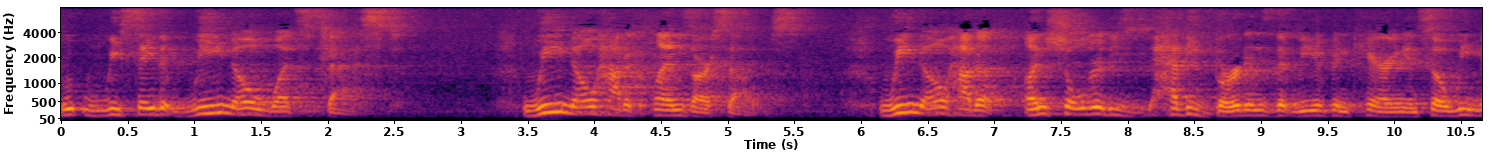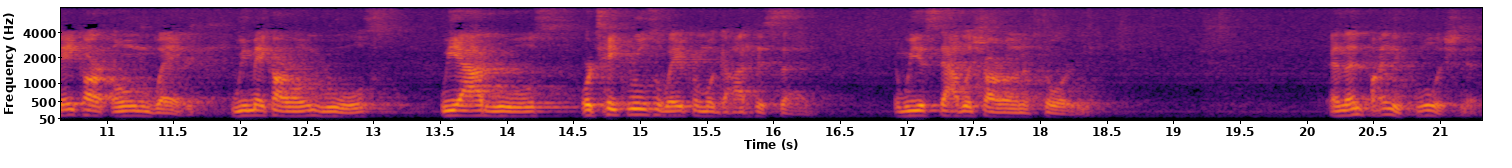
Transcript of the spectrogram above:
We say that we know what's best. We know how to cleanse ourselves. We know how to unshoulder these heavy burdens that we have been carrying, and so we make our own way. We make our own rules. We add rules or take rules away from what God has said, and we establish our own authority. And then finally, foolishness.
